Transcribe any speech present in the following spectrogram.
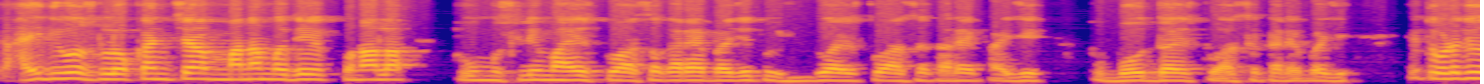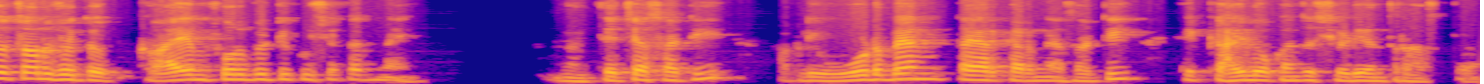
काही दिवस लोकांच्या मनामध्ये कोणाला तू मुस्लिम आहेस तू असं करायला पाहिजे तू हिंदू आहेस तू असं करायला पाहिजे तू बौद्ध आहेस तू असं करायला पाहिजे हे थोडे दिवस चालू शकतं कायमस्वरूपी टिकू शकत नाही. त्याच्यासाठी आपली वोट बँक तयार करण्यासाठी हे काही लोकांचं षडयंत्र असतं.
